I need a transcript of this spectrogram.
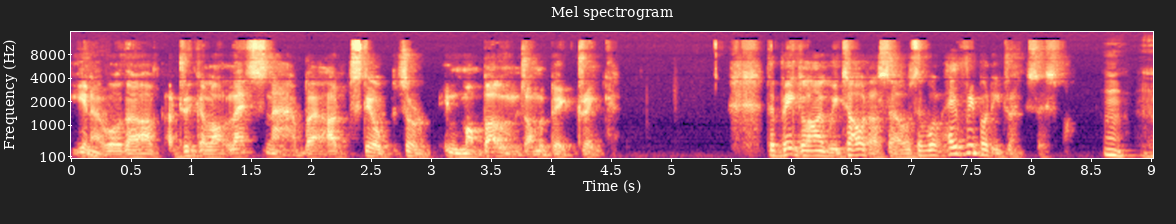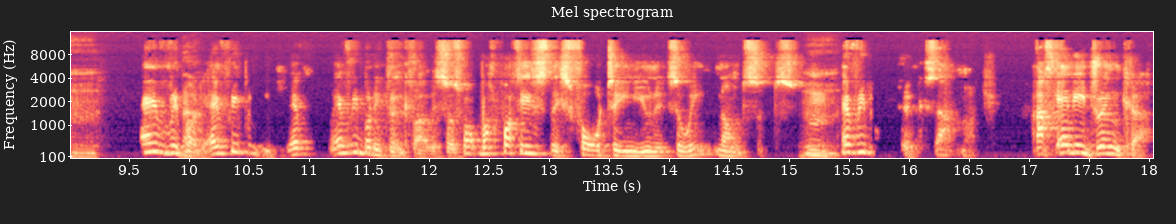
you know, although I, I drink a lot less now, but I'm still sort of in my bones, I'm a big drinker. The big lie we told ourselves that well, everybody drinks this one. Hmm. Everybody, hmm. everybody, ev- everybody drinks like this. So what, what, what is this 14 units a week nonsense? Hmm. Everybody drinks that much. Ask any drinker,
